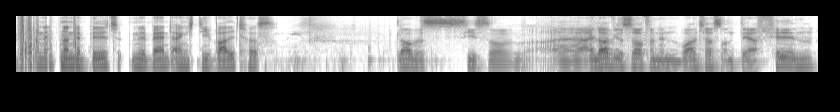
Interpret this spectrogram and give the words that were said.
Warum nennt man eine, Bild, eine Band eigentlich die Walters? Ich glaube, es hieß so äh, I Love You So von den Walters und der Film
